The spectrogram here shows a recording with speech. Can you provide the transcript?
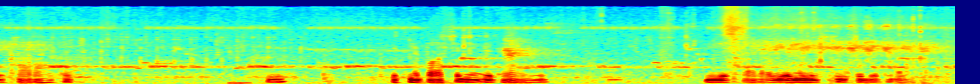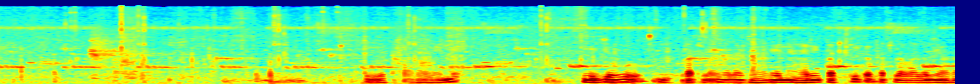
ये खा रहा है कुछ, इतने पास से नहीं दिख रहा है। ये खा रहा है ये मुझे से देख रहा है तो ये खा रहा है ना ये जो पतला वाला झाड़ है ना, हरी पत्ती का पतला वाला झाड़,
